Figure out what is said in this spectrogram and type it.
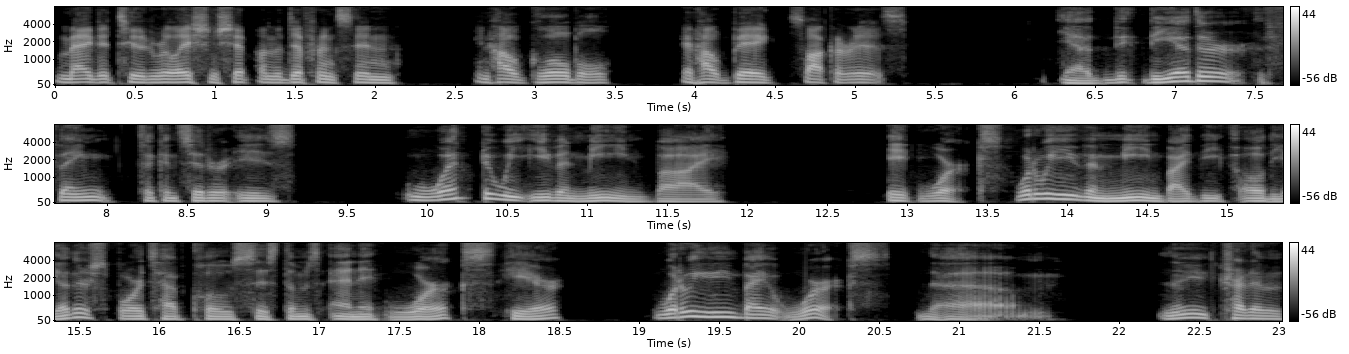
magnitude relationship on the difference in in how global and how big soccer is. Yeah. The, the other thing to consider is what do we even mean by it works? What do we even mean by the, oh, the other sports have closed systems and it works here? What do we mean by it works? Um, let me try to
